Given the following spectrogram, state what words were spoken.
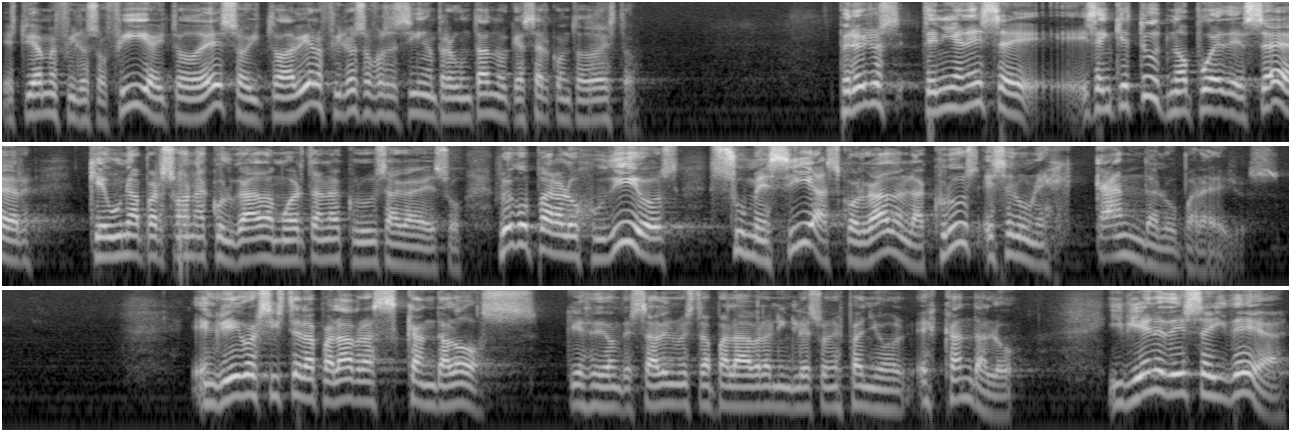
estudiamos filosofía y todo eso, y todavía los filósofos se siguen preguntando qué hacer con todo esto. Pero ellos tenían esa inquietud, no puede ser que una persona colgada, muerta en la cruz, haga eso. Luego, para los judíos, su Mesías colgado en la cruz, era un escándalo para ellos. En griego existe la palabra escándalos, que es de donde sale nuestra palabra en inglés o en español, escándalo. Y viene de esa idea,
